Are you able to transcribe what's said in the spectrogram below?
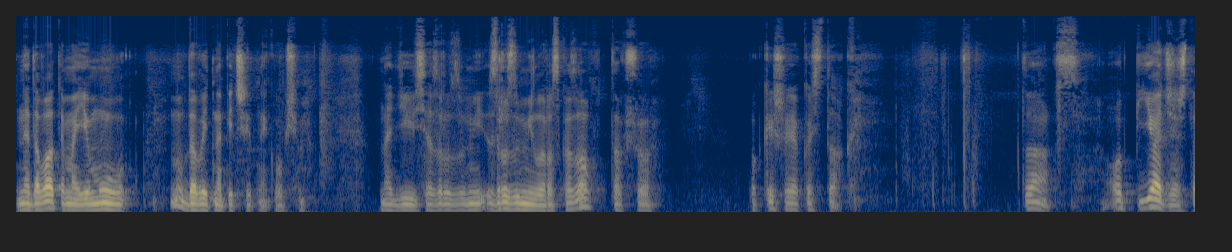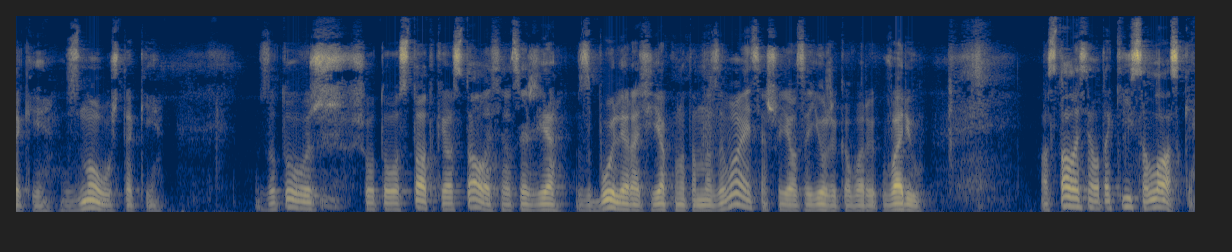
не даватиме йому ну, давити на підшипник. В общем. Надіюся, зрозумі... зрозуміло розказав. Так що поки що якось так. Так, оп'ять же ж таки, знову ж таки. За того ж, що то остатки осталося, це ж я з бойлера, чи як воно там називається, що я оце йожика варю. Осталися отакі салазки.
